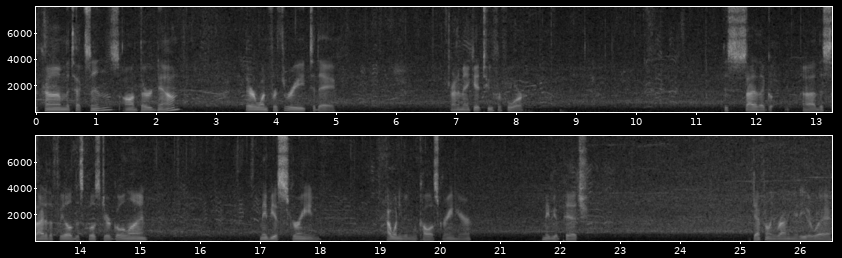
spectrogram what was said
Here come the Texans on third down. They're one for three today. Trying to make it two for four. This side of the uh, this side of the field is close to your goal line. Maybe a screen. I wouldn't even call a screen here. Maybe a pitch. Definitely running it either way.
